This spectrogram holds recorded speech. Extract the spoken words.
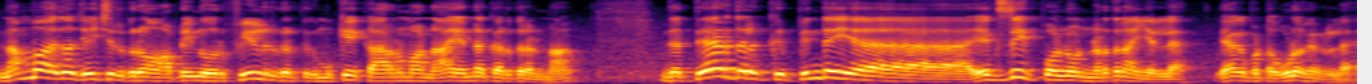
நம்ம ஏதோ ஜெயிச்சிருக்கிறோம் அப்படின்னு ஒரு ஃபீல் இருக்கிறதுக்கு முக்கிய காரணமாக நான் என்ன கருதுறேன்னா இந்த தேர்தலுக்கு பிந்தைய எக்ஸிட் போல்னு ஒன்று நடத்துனாங்கல்ல ஏகப்பட்ட ஊடகங்களில்.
